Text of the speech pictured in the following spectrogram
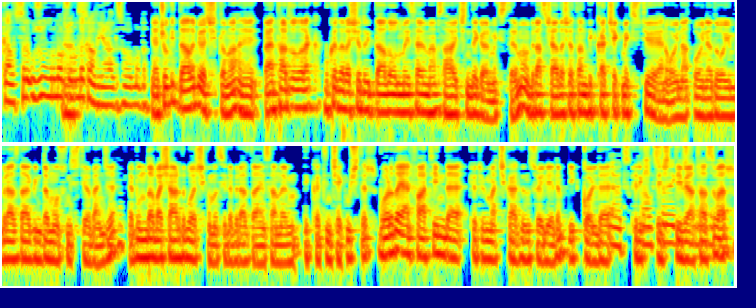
Galatasaray uzun vurmak Evet. zorunda kaldı genelde savunmada. Yani çok iddialı bir açıklama. Hani ben tarz olarak bu kadar aşırı iddialı olmayı sevmem. Saha içinde görmek isterim ama biraz Çağdaş Atan dikkat çekmek istiyor. Yani oyna, oynadığı oyun biraz daha gündem olsun istiyor bence. Ve bunu da başardı bu açıklamasıyla biraz daha insanların dikkatini çekmiştir. Bu arada yani Fatih'in de kötü bir maç çıkardığını söyleyelim. İlk golde Evet. frikikte ciddi bir hatası var.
